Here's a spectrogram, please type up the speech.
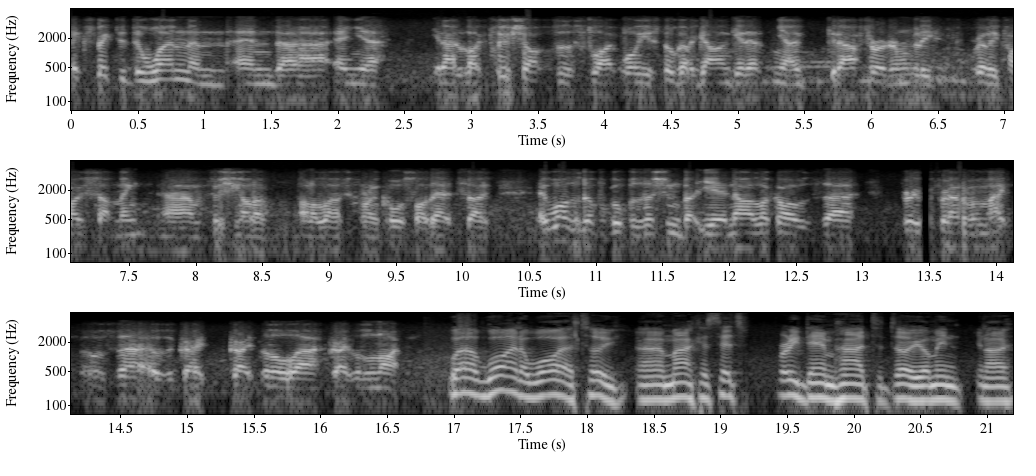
expected to win and and uh, and you you know like two shots is like well you still got to go and get it you know get after it and really really post something um, especially on a on a low scoring course like that so it was a difficult position but yeah no look I was uh, very proud of him mate it was uh, it was a great great little uh, great little night. Well, wire to wire too, uh, Marcus. That's pretty damn hard to do. I mean, you know,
